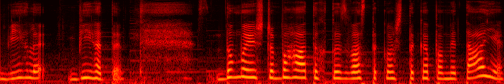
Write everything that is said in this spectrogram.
бігли бігати. Думаю, що багато хто з вас також таке пам'ятає,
